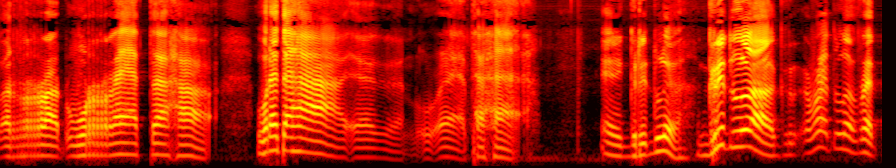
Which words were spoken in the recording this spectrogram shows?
red, red, red, Uretaha ya kan? Uretaha. Eh grid dulu ya? Grid dulu lah. Red dulu red.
